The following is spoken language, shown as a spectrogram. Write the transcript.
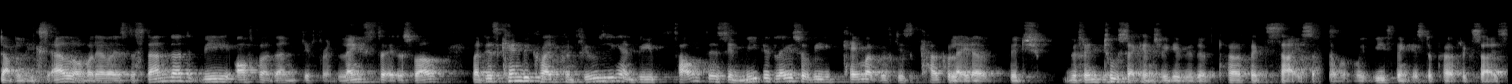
double XL or whatever is the standard. We offer then different lengths to it as well. But this can be quite confusing and we found this immediately. So we came up with this calculator, which within two seconds, we give you the perfect size of what we think is the perfect size.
